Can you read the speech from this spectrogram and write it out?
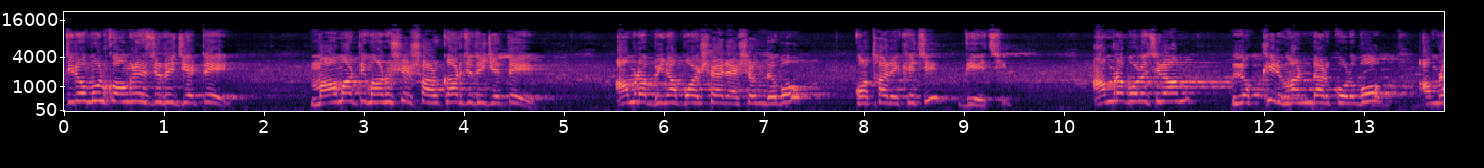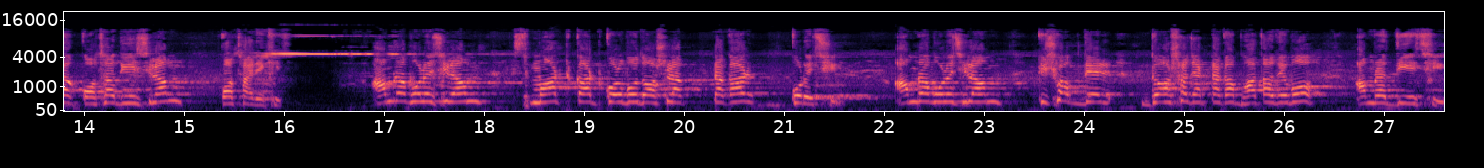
তৃণমূল কংগ্রেস যদি জেতে মামাটি মানুষের সরকার যদি যেতে, আমরা বিনা পয়সায় রেশন দেব, কথা রেখেছি, দিয়েছি। আমরা বলেছিলাম, লক্ষ্মীর ভাণ্ডার করব, আমরা কথা দিয়েছিলাম, কথা রেখেছি। আমরা বলেছিলাম, স্মার্ট কার্ড করব, দশ লাখ টাকার করেছি। আমরা বলেছিলাম, কৃষকদের দশ হাজার টাকা ভাতা দেব, আমরা দিয়েছি।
